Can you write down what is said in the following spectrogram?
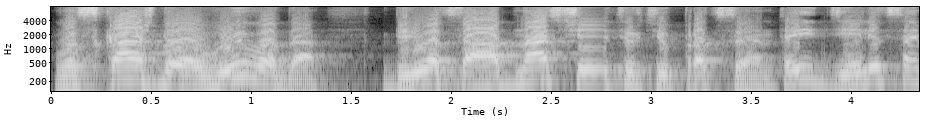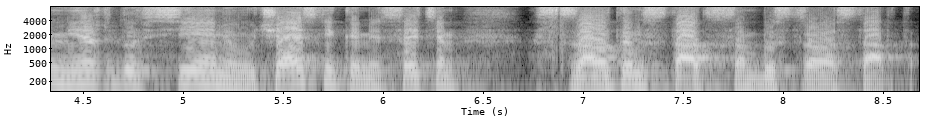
Вот с каждого вывода берется одна с четвертью процента и делится между всеми участниками с этим золотым статусом быстрого старта.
